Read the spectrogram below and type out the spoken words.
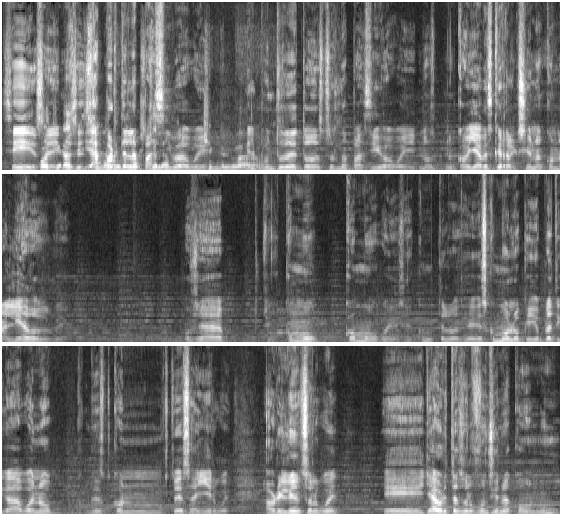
Sí, o sea, no sé, aparte la pasiva, güey. El punto de todo esto es la pasiva, güey. No, ya ves que reacciona con aliados, güey. O sea, ¿cómo, cómo, güey? O sea, ¿cómo te lo hace? Es como lo que yo platicaba, bueno, con ustedes ayer, güey. Aurelion Sol, güey, eh, ya ahorita solo funciona con un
